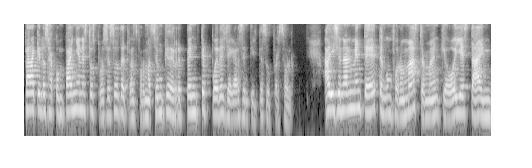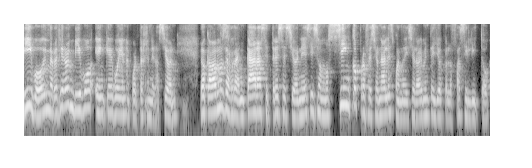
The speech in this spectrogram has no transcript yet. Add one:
para que los acompañe en estos procesos de transformación que de repente puedes llegar a sentirte súper solo. Adicionalmente, tengo un foro mastermind que hoy está en vivo y me refiero en vivo en que voy en la cuarta generación. Lo acabamos de arrancar hace tres sesiones y somos cinco profesionales, bueno, adicionalmente yo que lo facilito,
